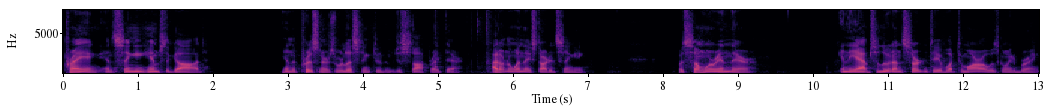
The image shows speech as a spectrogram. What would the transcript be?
praying, and singing hymns to God, and the prisoners were listening to them. Just stop right there. I don't know when they started singing, but somewhere in there, in the absolute uncertainty of what tomorrow was going to bring,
